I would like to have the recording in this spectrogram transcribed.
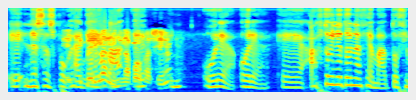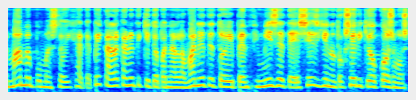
Ε, να σας πω ε, κάτι. περιμένουμε την απόφαση. Ε, ωραία, ωραία. Ε, αυτό είναι το ένα θέμα. Το θυμάμαι που μας το είχατε πει. Καλά κάνετε και το επαναλαμβάνετε, το υπενθυμίζετε εσείς για να το ξέρει και ο κόσμος.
